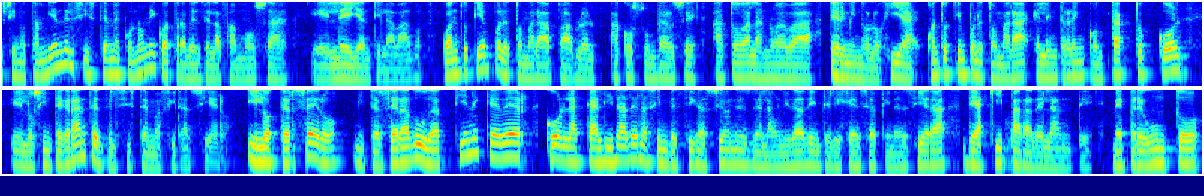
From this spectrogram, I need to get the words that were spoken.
sino también del sistema económico a través de la famosa eh, ley antilavado. ¿Cuánto tiempo le tomará a Pablo acostumbrarse a toda la nueva terminología? ¿Cuánto tiempo le tomará el entrar en contacto con eh, los integrantes del sistema financiero? Y lo tercero, mi tercera duda, tiene que ver con la calidad de las investigaciones de la unidad de inteligencia financiera de aquí para adelante. Me pregunto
